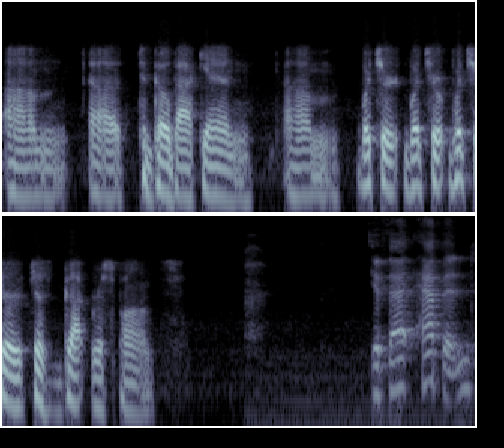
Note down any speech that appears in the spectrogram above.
um, uh, to go back in? Um, what's your what's your what's your just gut response? If that happened,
